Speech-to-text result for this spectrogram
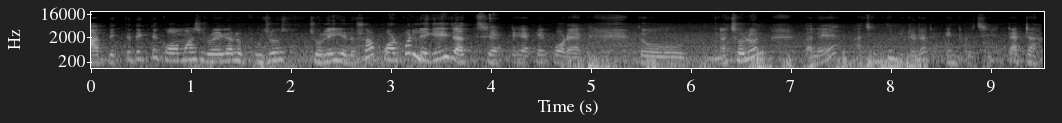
আর দেখতে দেখতে ক মাস রয়ে গেল, পুজো চলেই এলো, সব পরপর লেগেই যাচ্ছে একটা একের পর এক। তো চলুন, তাহলে আজকে মতো ভিডিওটা এন্ড করছি। টাটা।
